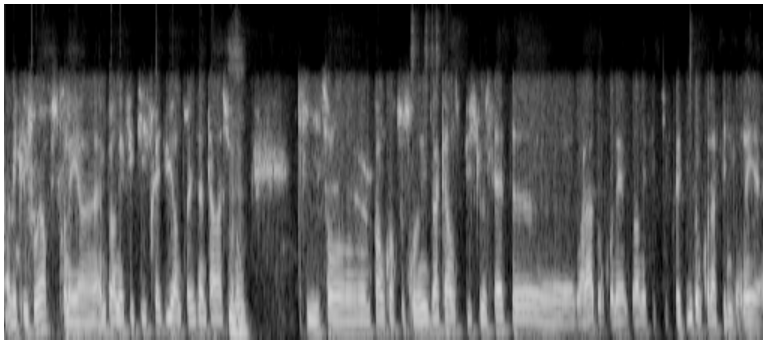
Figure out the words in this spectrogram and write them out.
avec les joueurs, puisqu'on est un, un peu en effectif réduit entre les internationaux Mhm. qui sont pas encore tous revenus de vacances, plus le 7, euh, voilà, donc on est un peu en effectif réduit, donc on a fait une journée euh,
